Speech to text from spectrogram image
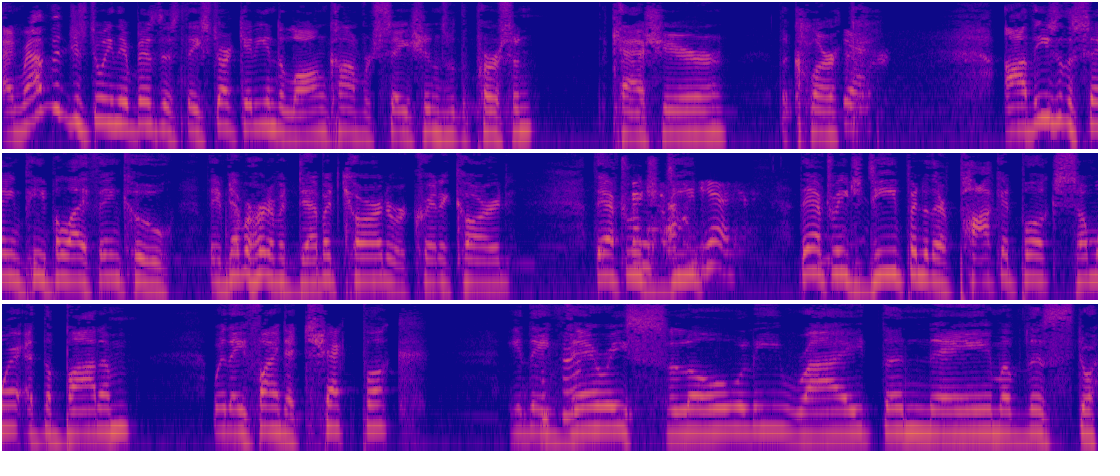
And rather than just doing their business, they start getting into long conversations with the person, the cashier, the clerk. Uh, these are the same people, I think, who they've never heard of a debit card or a credit card. They have to reach deep. Yes. They have to reach deep into their pocketbook somewhere at the bottom where they find a checkbook. And they very slowly write the name of the store.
